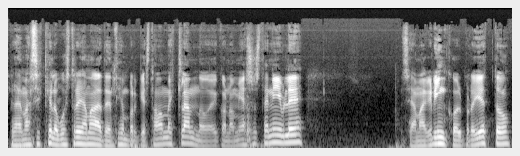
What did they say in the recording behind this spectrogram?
Pero además es que lo vuestro llama la atención porque estamos mezclando economía sostenible, se llama Grinco el proyecto,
